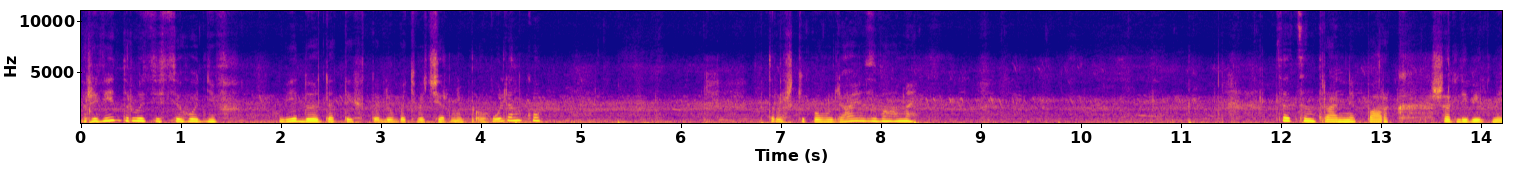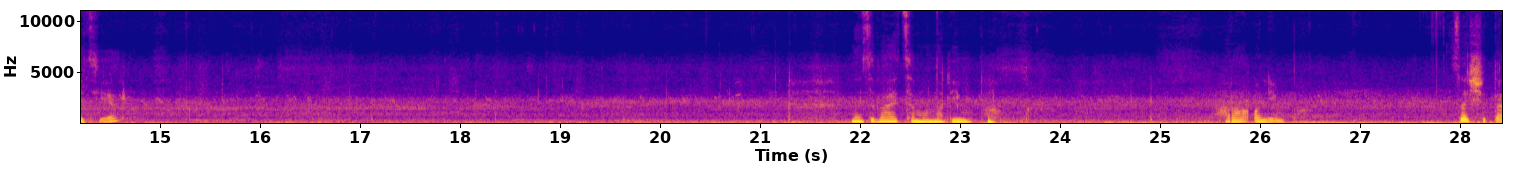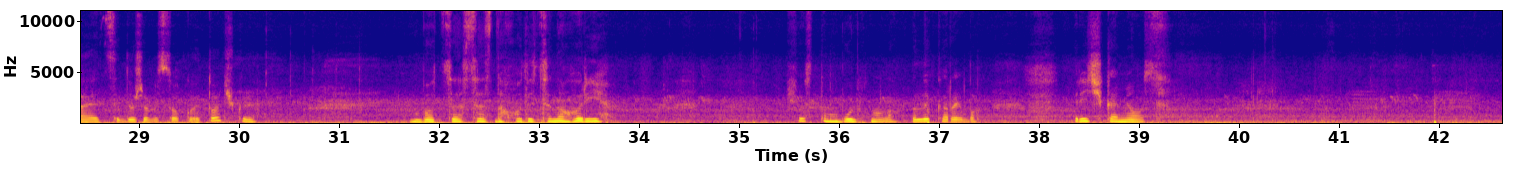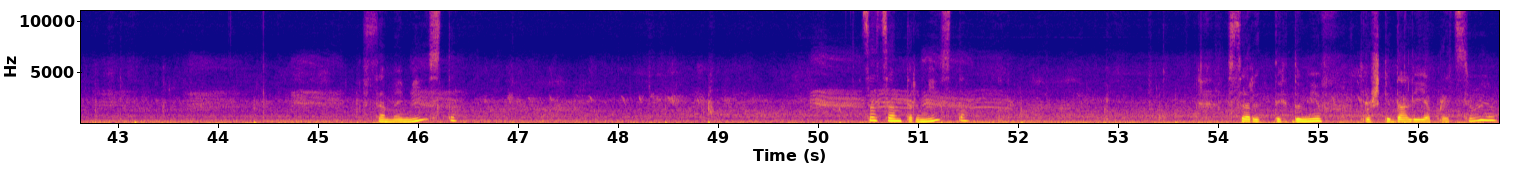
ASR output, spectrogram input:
Привіт, друзі! Сьогодні відео для тих, хто любить вечірню прогулянку. Трошки погуляю з вами. Це центральний парк Шарлівіль Мізєр. Називається Монолімп. Гра Олімп. Це вважається дуже високою точкою, бо це все знаходиться на горі. Щось там булькнуло, велика риба. Річка Мьос. Саме місто. Це центр міста. Серед тих домів трошки далі я працюю.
